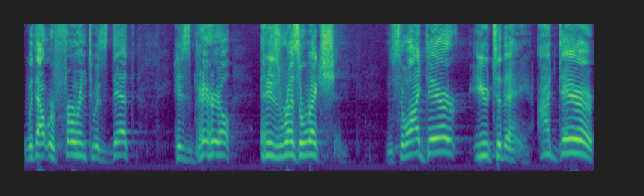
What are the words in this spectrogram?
without referring to his death, his burial, and his resurrection. And so I dare you today, I dare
